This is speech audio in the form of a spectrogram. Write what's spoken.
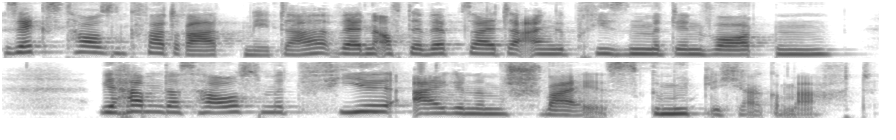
6000 Quadratmeter werden auf der Webseite angepriesen mit den Worten Wir haben das Haus mit viel eigenem Schweiß gemütlicher gemacht.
